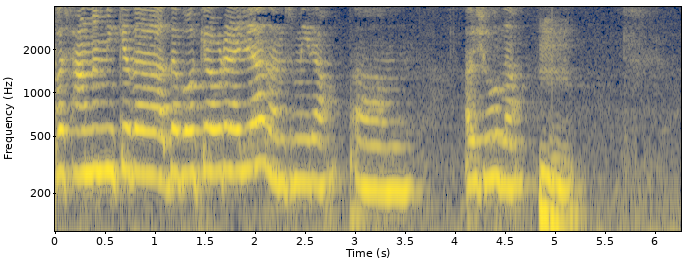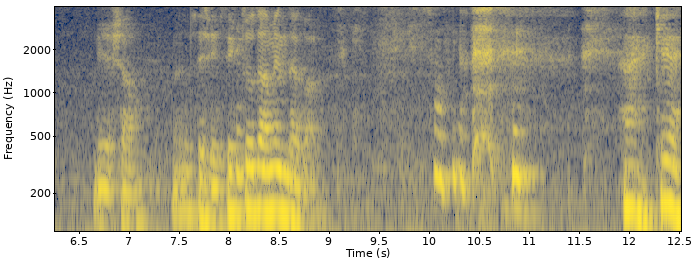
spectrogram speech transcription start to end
passar una mica de, de boca a orella, doncs mira, um, ajuda. Mm -hmm. I això. Sí, sí, estic sí. totalment d'acord. Ai, què?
